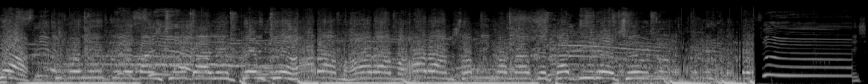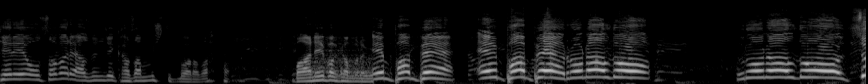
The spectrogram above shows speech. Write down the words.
Ya, Tibolintine bancını bali perki haram haram haram Samingo nerede perdire Teşereye olsa var ya az önce kazanmıştık bu arada. Bahaneye bak amına. Empampe, Empampe, Ronaldo. Ronaldo, sü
